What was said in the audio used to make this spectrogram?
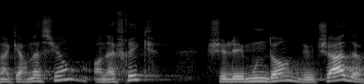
incarnations en Afrique, chez les Mundang du Tchad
